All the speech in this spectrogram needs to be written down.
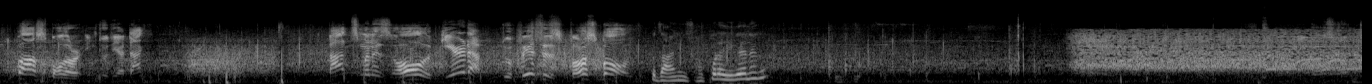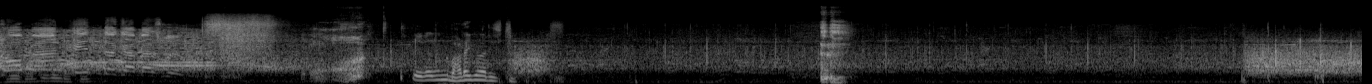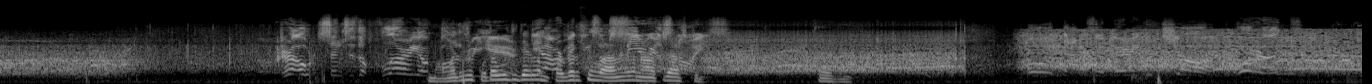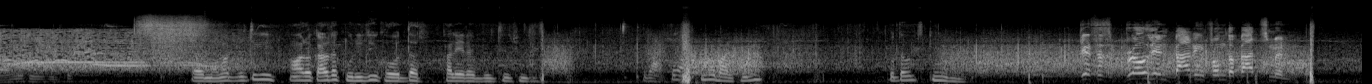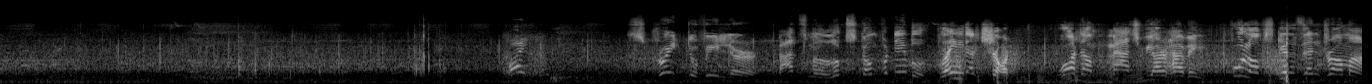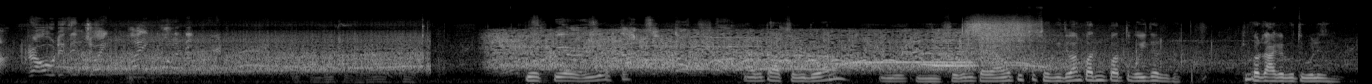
fast bowler into the attack. Batsman is all geared up to face his first ball. ও দাঁড়িয়ে সব করে না। that's a very good shot. Four runs. আর মামার বলতে কি আমার কালটা কুড়ি দিই খবরদার কালে এরা বলতে শুনতে রাস্তা রাস্তা বাড়ি শুনি কোথাও বলছি কিনে শুনি This is brilliant batting from the batsman. fielder. Batsman looks comfortable playing that shot. What a match we are having. Full of skills and drama. Crowd is enjoying high quality cricket. Yes, yes, yes. अब तो आप सभी दीवान सभी तैयार हो तो सभी दीवान कौन पत्ते वही दर क्यों आगे कुछ बोले जाए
